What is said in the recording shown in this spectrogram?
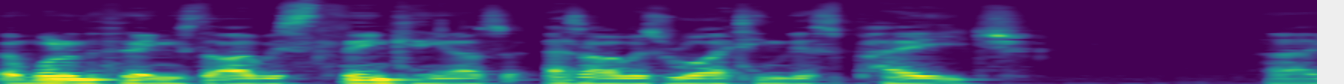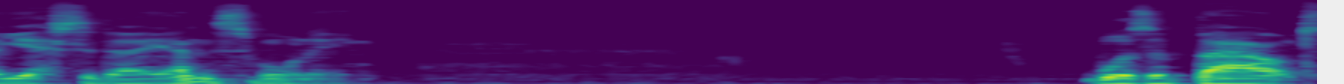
And one of the things that I was thinking as, as I was writing this page uh, yesterday and this morning was about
